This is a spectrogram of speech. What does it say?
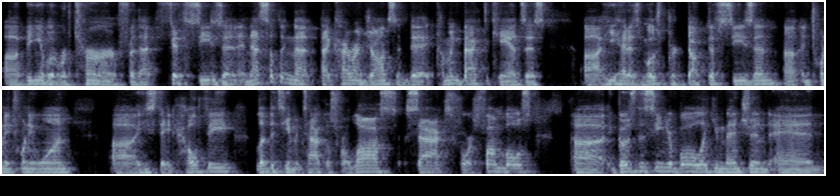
uh, being able to return for that fifth season, and that's something that that Kyron Johnson did. Coming back to Kansas, uh, he had his most productive season uh, in 2021. Uh, he stayed healthy, led the team in tackles for loss, sacks, forced fumbles uh, goes to the Senior Bowl, like you mentioned, and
